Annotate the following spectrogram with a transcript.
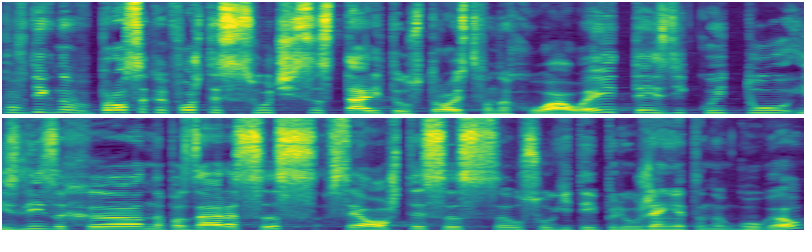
повдигна въпроса какво ще се случи с старите устройства на Huawei, тези, които излизаха на пазара с все още с услугите и приложенията на Google.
